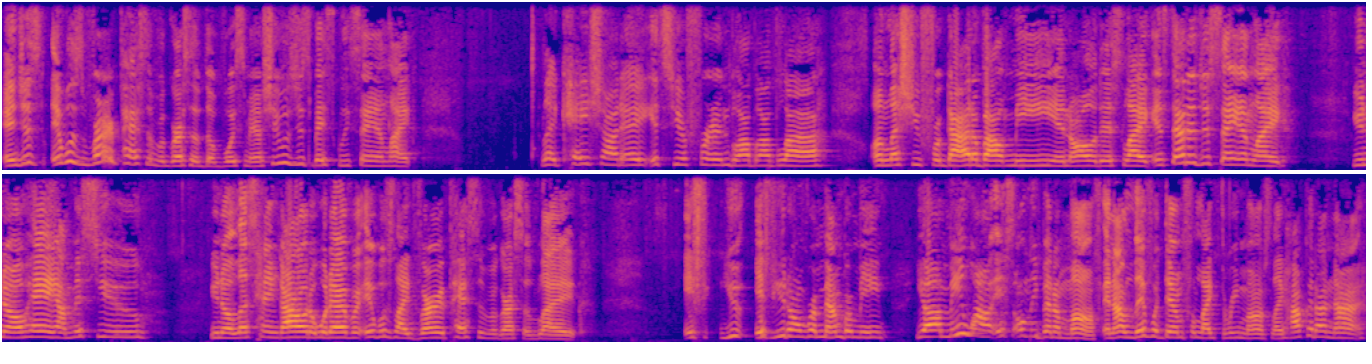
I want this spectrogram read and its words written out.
And just, it was very passive aggressive, the voicemail. She was just basically saying, like, like, hey, Sade, it's your friend, blah, blah, blah. Unless you forgot about me and all this. Like, instead of just saying, like, you know, hey, I miss you, you know, let's hang out or whatever. It was like very passive aggressive. Like, if you if you don't remember me, y'all. Meanwhile, it's only been a month, and I lived with them for like three months. Like, how could I not?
